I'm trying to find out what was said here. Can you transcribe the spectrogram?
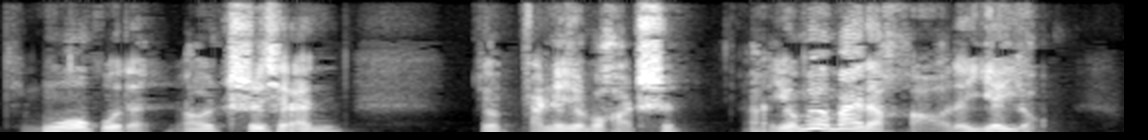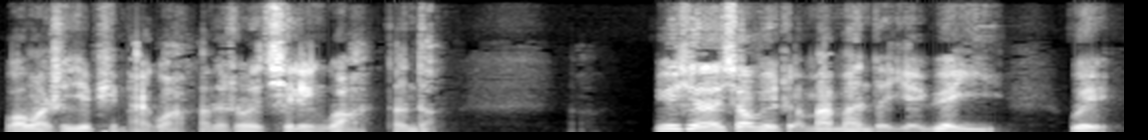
挺模糊的，然后吃起来就反正就不好吃啊。有没有卖的好的也有。往往是一些品牌瓜，刚才说的麒麟瓜等等，因为现在消费者慢慢的也愿意为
